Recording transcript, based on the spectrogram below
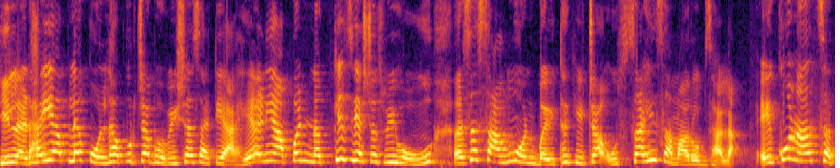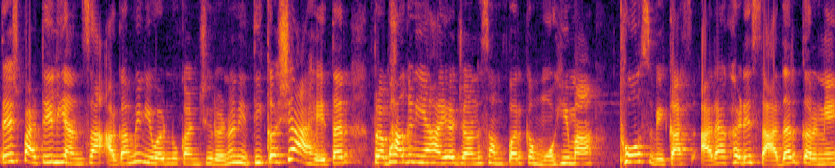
ही लढाई आपल्या कोल्हापूरच्या भविष्यासाठी आहे आणि आपण नक्कीच यशस्वी होऊ असं सांगून बैठकीच्या उत्साही समारोप झाला. एकूणच सतेज पाटील यांचा आगामी निवडणुकांची रणनीती कशी आहे? तर प्रभागनिहाय जनसंपर्क मोहिमा ठोस विकास आराखडे सादर करणे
